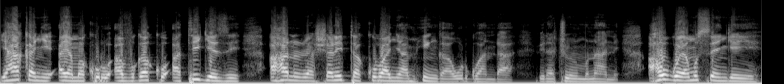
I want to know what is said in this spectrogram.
yahakanye aya makuru avuga ko atigeze ahanurira shanita kuba nyampinga w'u rwanda. Bibiri na cumi n'umunani. Ahubwo yamusengeye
